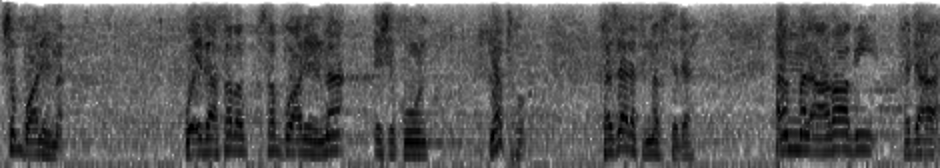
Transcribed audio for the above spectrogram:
صبوا عليه ماء وإذا صبوا, صبوا عليه الماء إيش يكون؟ يطهر. فزالت المفسدة. أما الأعرابي فدعاه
